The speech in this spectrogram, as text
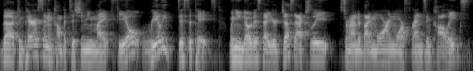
the comparison and competition you might feel really dissipates when you notice that you're just actually surrounded by more and more friends and colleagues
